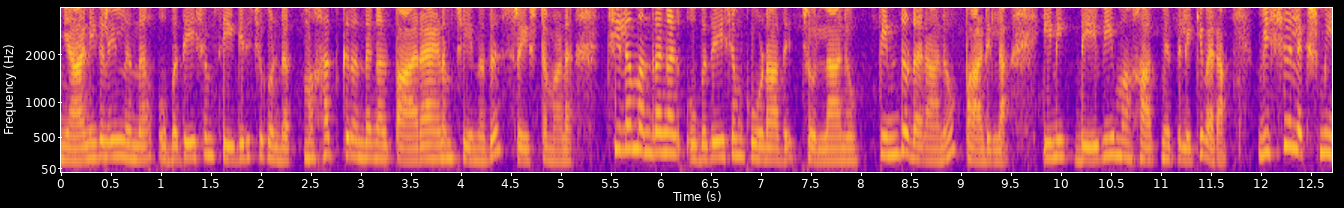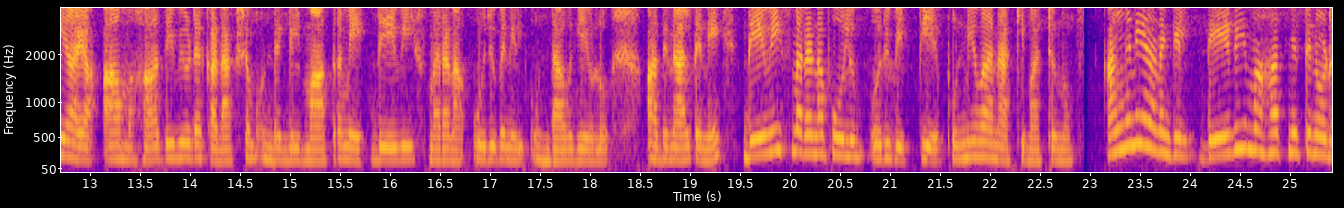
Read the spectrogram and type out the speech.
ജ്ഞാനികളിൽ നിന്ന് ഉപദേശം സ്വീകരിച്ചുകൊണ്ട് മഹത് ഗ്രന്ഥങ്ങൾ പാരായണം ചെയ്യുന്നത് ശ്രേഷ്ഠമാണ്. ചില മന്ത്രങ്ങൾ ഉപദേശം കൂടാതെ ചൊല്ലാനോ പിന്തുടരാനോ പാടില്ല. ഇനി ദേവി മഹാത്മ്യത്തിലേക്ക് വരാം. വിശ്വലക്ഷ്മിയായ ആ മഹാദേവിയുടെ കടാക്ഷം ഉണ്ടെങ്കിൽ മാത്രമേ ദേവി സ്മരണ ഒരുവനിൽ ഉണ്ടാവുകയുള്ളൂ. അതിനാൽ തന്നെ ദേവി സ്മരണ പോലും ഒരു വ്യക്തിയെ പുണ്യവാനാക്കി മാറ്റുന്നു. അങ്ങനെയാണെങ്കിൽ ദേവി മഹാത്മ്യത്തിനോട്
